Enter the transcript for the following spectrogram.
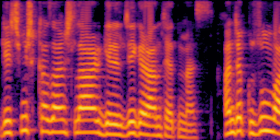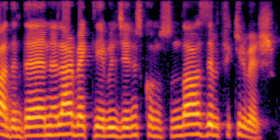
Geçmiş kazançlar geleceği garanti etmez. Ancak uzun vadede neler bekleyebileceğiniz konusunda size bir fikir verir.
